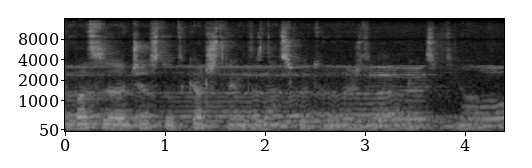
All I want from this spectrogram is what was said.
Това са част от качествените знаци, които въвежда Свети Йоан.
